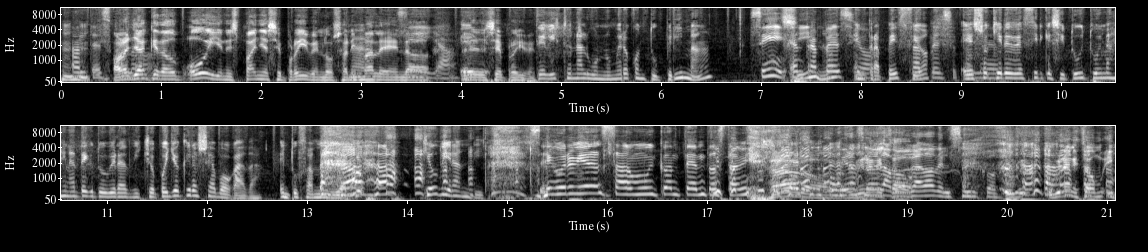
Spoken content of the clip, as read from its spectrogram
antes. Ahora ya han quedado, hoy en España se prohíben los animales en la Sí, ya. eh, se prohíben. Te he visto en algún número con tu prima. Sí, en ¿no? trapecio. En trapecio. Trapecio Eso quiere decir que si tú, tú imagínate que tú hubieras dicho, pues yo quiero ser abogada en tu familia. ¿Qué, qué hubieran dicho? Seguro hubieran estado muy contentos también. Claro, Hubiera sido hubieran la estado- abogada del circo. Hubieran estado- ¿Y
